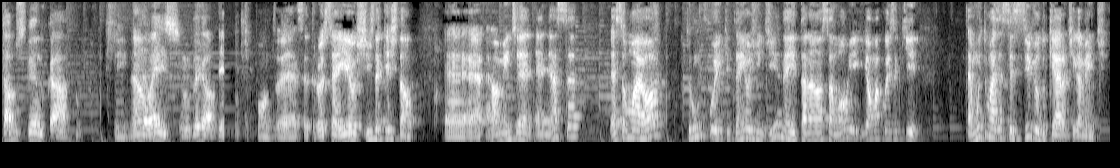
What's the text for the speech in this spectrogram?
tá buscando o carro. Sim, não. Então é isso, muito legal. Ponto. É, você trouxe aí o X da questão é, realmente é, é, nessa. Essa é o maior trunfo aí que tem hoje em dia, né? E está na nossa mão, e, e, é uma coisa que é muito mais acessível do que era antigamente.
